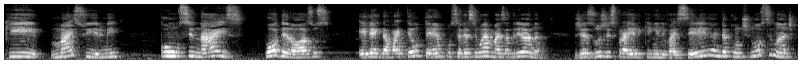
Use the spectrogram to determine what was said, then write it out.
que mais firme, com sinais poderosos, ele ainda vai ter um tempo. Você vê assim, ué, mas Adriana, Jesus diz para ele quem ele vai ser, ele ainda continua oscilante.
